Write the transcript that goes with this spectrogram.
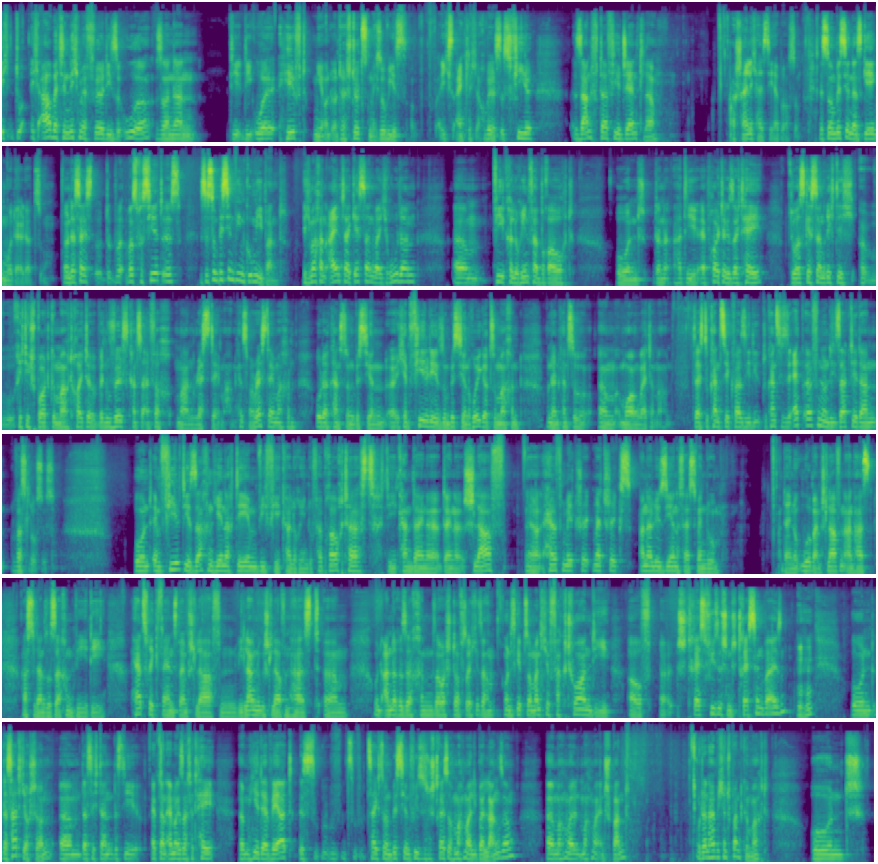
ich, du, ich arbeite nicht mehr für diese Uhr, sondern die, die Uhr hilft mir und unterstützt mich, so wie es ich es eigentlich auch will. Es ist viel sanfter, viel gentler. Wahrscheinlich heißt die App auch so. Ist so ein bisschen das Gegenmodell dazu. Und das heißt, was passiert ist, es ist so ein bisschen wie ein Gummiband. Ich mache an einem Tag gestern, weil ich rudern, ähm, viel Kalorien verbraucht. Und dann hat die App heute gesagt, hey, du hast gestern richtig, äh, richtig Sport gemacht. Heute, wenn du willst, kannst du einfach mal einen Rest Day machen. Kannst mal Rest Day machen oder kannst du ein bisschen, äh, ich empfehle dir so ein bisschen ruhiger zu machen und dann kannst du ähm, morgen weitermachen. Das heißt, du kannst dir quasi, die, du kannst diese App öffnen und die sagt dir dann, was los ist. Und empfiehlt dir Sachen, je nachdem, wie viel Kalorien du verbraucht hast. Die kann deine, deine Schlaf, äh, Health Metrics analysieren. Das heißt, wenn du deine Uhr beim Schlafen anhast, hast du dann so Sachen wie die Herzfrequenz beim Schlafen, wie lange du geschlafen hast ähm, und andere Sachen, Sauerstoff, solche Sachen. Und es gibt so manche Faktoren, die auf äh, Stress, physischen Stress hinweisen. Mhm. Und das hatte ich auch schon, ähm, dass ich dann, dass die App dann einmal gesagt hat, hey, ähm, hier der Wert ist, zeigt so ein bisschen physischen Stress, auch mach mal lieber langsam, äh, mach mal, mach mal entspannt. Und dann habe ich entspannt gemacht. Und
